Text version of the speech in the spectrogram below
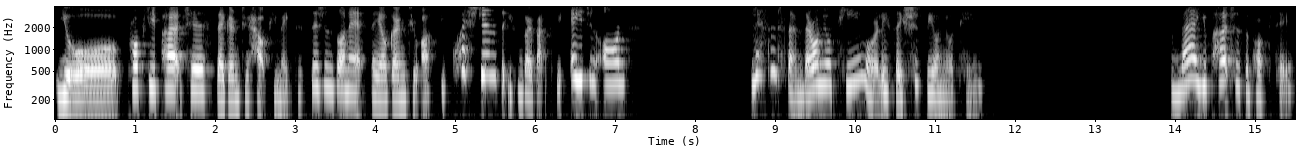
your property purchase. They're going to help you make decisions on it. They are going to ask you questions that you can go back to the agent on. Listen to them. They're on your team, or at least they should be on your team. And there you purchase a property,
